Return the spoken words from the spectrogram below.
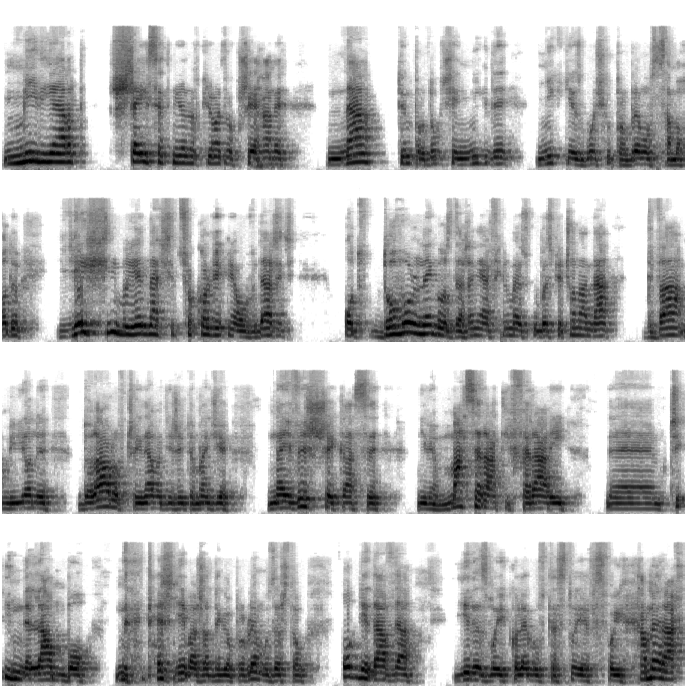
Miliard 600 milionów kilometrów przejechanych na tym produkcie nigdy nikt nie zgłosił problemu z samochodem. Jeśli by jednak się cokolwiek miało wydarzyć, od dowolnego zdarzenia firma jest ubezpieczona na 2 miliony dolarów, czyli nawet jeżeli to będzie najwyższej klasy, nie wiem, Maserati, Ferrari e, czy inne Lambo, też nie ma żadnego problemu. Zresztą od niedawna jeden z moich kolegów testuje w swoich Hammerach,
